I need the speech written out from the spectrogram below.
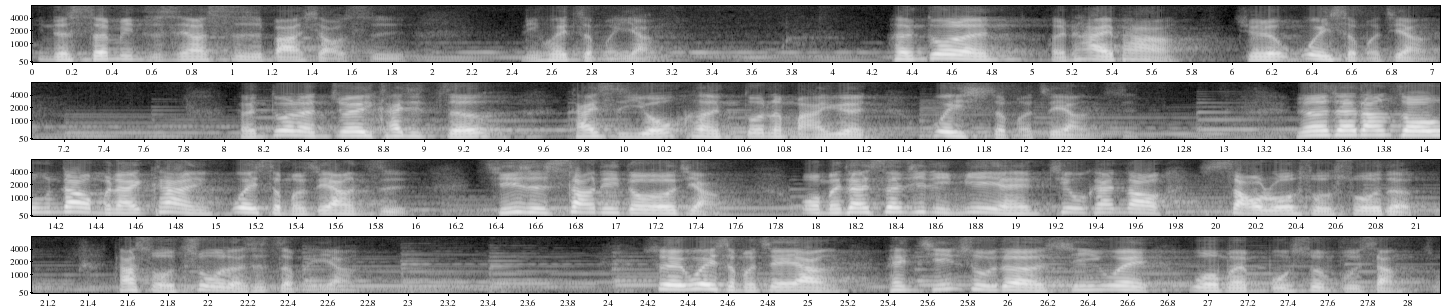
你的生命只剩下四十八小时，你会怎么样？很多人很害怕，觉得为什么这样？很多人就会开始责，开始有很多的埋怨，为什么这样子？然后在当中，让我们来看为什么这样子。其实上帝都有讲，我们在圣经里面也就看到扫罗所说的，他所做的是怎么样。所以为什么这样？很清楚的是，因为我们不顺服上主，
